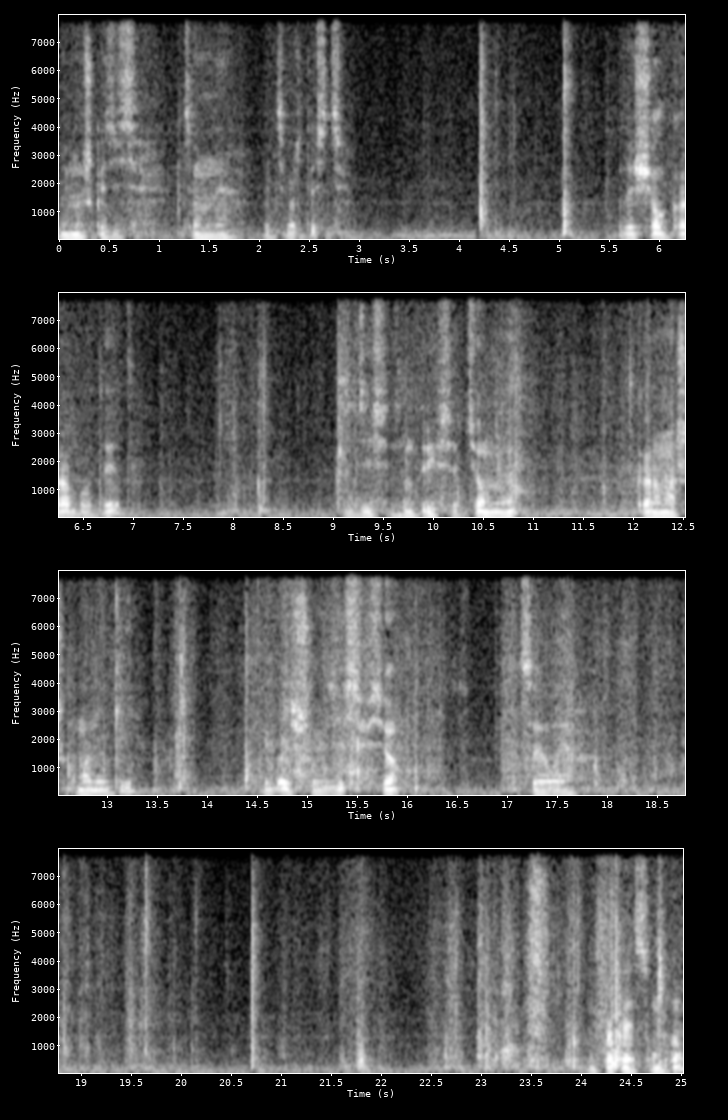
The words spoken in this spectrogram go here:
Немножко здесь темная потертость. Защелка работает. Здесь изнутри все темное. Кармашек маленький и большой. Здесь все целое. Вот такая сумка.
